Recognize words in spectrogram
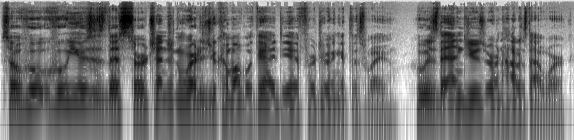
So who who uses this search engine? Where did you come up with the idea for doing it this way? Who is the end user and how does that work?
